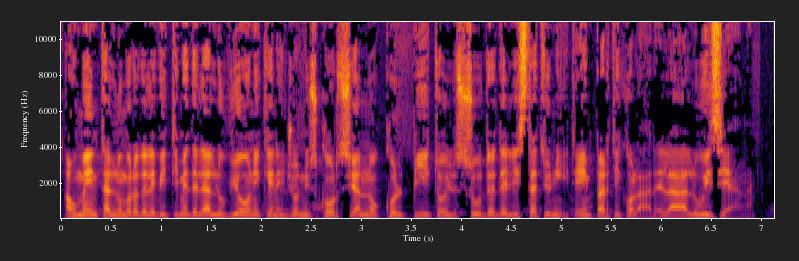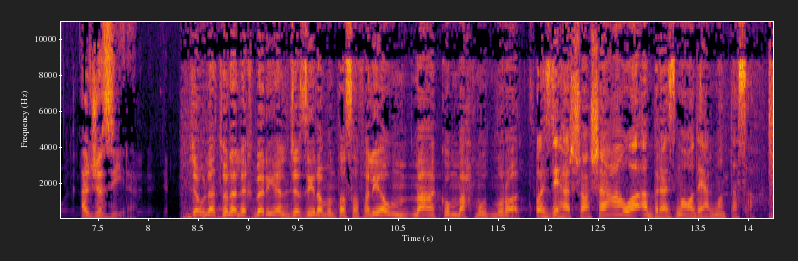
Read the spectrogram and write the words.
Aumenta il numero delle vittime delle alluvioni che nei giorni scorsi hanno colpito il sud degli Stati Uniti e in particolare la Louisiana. Al Jazeera. جولتنا الإخبارية الجزيرة منتصف اليوم معكم محمود مراد وازدهار شعشعة وأبرز مواضيع المنتصف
